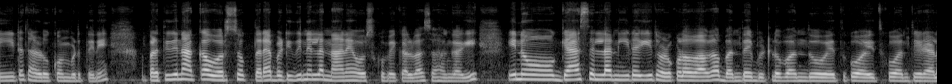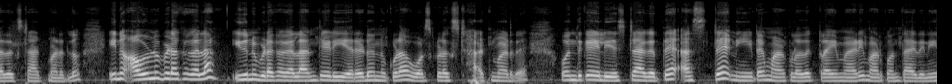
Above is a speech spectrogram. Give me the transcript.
ನೀಟಾಗಿ ತಡ್ಕೊಂಡ್ಬಿಡ್ತೀನಿ. ಪ್ರತಿದಿನ ಅಕ್ಕ ಒರೆಸೋಗ್ತಾರೆ ಬಟ್ ಇದನ್ನೆಲ್ಲ ನಾನೇ ಒರೆಸ್ಕೋಬೇಕಲ್ವಾ? ಸೊ ಹಾಗಾಗಿ ಇನ್ನು ಗ್ಯಾಸ್ ಎಲ್ಲ ನೀಟಾಗಿ ತೊಳ್ಕೊಳ್ಳೋವಾಗ ಬಂದೇ ಬಿಟ್ಲು. ಬಂದು ಎತ್ಕೋ ಎತ್ಕೋ ಅಂತೇಳಿ ಹೇಳೋದಕ್ಕೆ ಸ್ಟಾರ್ಟ್ ಮಾಡಿದ್ಲು ಇನ್ನು ಅವಳು ಬಿಡೋಕ್ಕಾಗಲ್ಲ, ಇದನ್ನು ಬಿಡೋಕ್ಕಾಗಲ್ಲ ಅಂತೇಳಿ ಎರಡನ್ನೂ ಕೂಡ ಓಡಿಸ್ಕೊಳಕ್ಕೆ ಸ್ಟಾರ್ಟ್ ಮಾಡಿದೆ. ಒಂದು ಕೈಯಲ್ಲಿ ಎಷ್ಟಾಗುತ್ತೆ ಅಷ್ಟೇ ನೀಟಾಗಿ ಮಾಡ್ಕೊಳ್ಳೋದಕ್ಕೆ ಟ್ರೈ ಮಾಡಿ ಮಾಡ್ಕೊತಾ ಇದ್ದೀನಿ.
